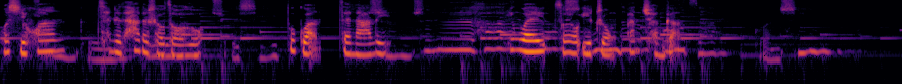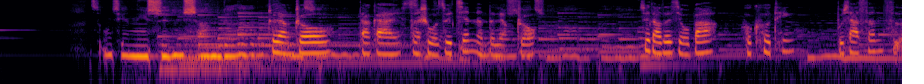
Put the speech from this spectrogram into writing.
我喜欢牵着他的手走路，不管在哪里，因为总有一种安全感。这两周大概算是我最艰难的两周，醉倒在酒吧和客厅不下三次。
